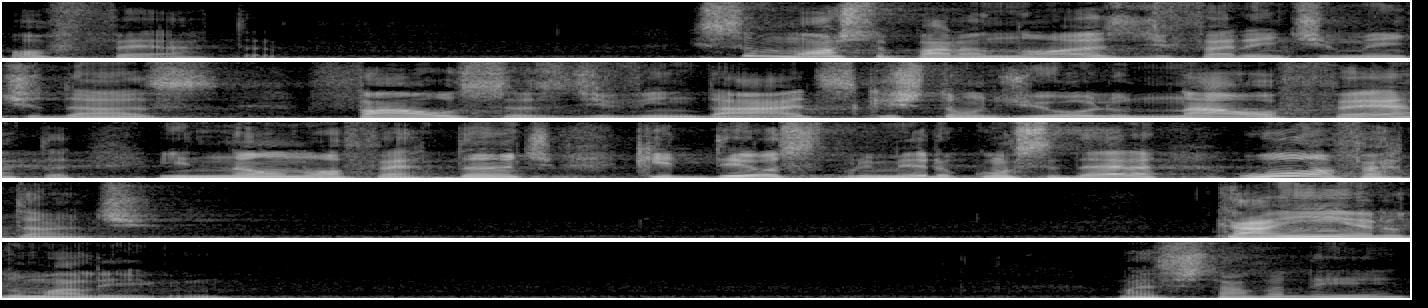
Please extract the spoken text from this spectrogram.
oferta. Isso mostra para nós, diferentemente das falsas divindades que estão de olho na oferta e não no ofertante, que Deus primeiro considera o ofertante. Caim era do maligno. Mas estava ali.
